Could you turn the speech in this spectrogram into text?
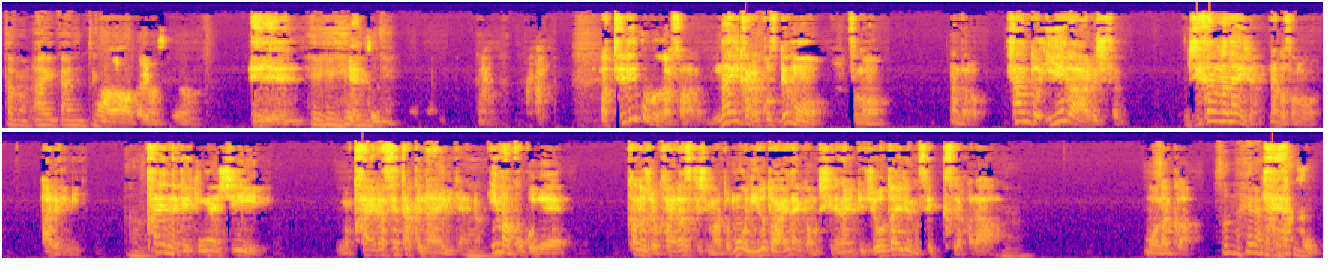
多分、ああいう感じの時。ああ、わかります。うん。へえ。へえ。へえ。まあ、テレとかがさ、ないからこそ、でも、その、なんだろう、ちゃんと家があるしさ、時間がないじゃん。なんかその、ある意味。帰んなきゃいけないし、帰らせたくないみたいな。今ここで彼女を帰らせてしまうともう二度と会えないかもしれないっていう状態でのセックスだから、もうなんか、そんなヘラヘラ早く、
